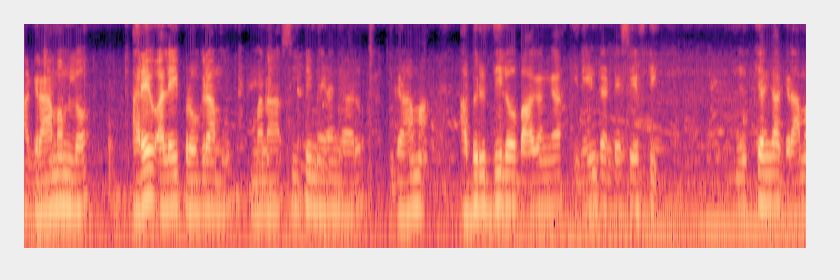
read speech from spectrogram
ఆ గ్రామంలో అరేవ్ అలై ప్రోగ్రాము మన సిపి మేడం గారు గ్రామ అభివృద్ధిలో భాగంగా ఇదేంటంటే సేఫ్టీ. ముఖ్యంగా గ్రామ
